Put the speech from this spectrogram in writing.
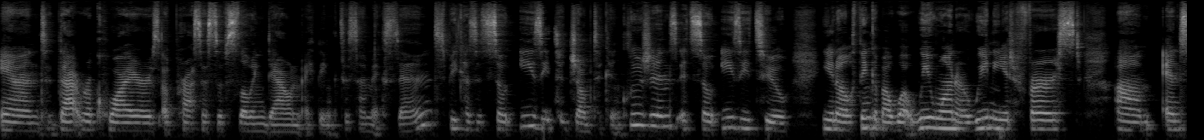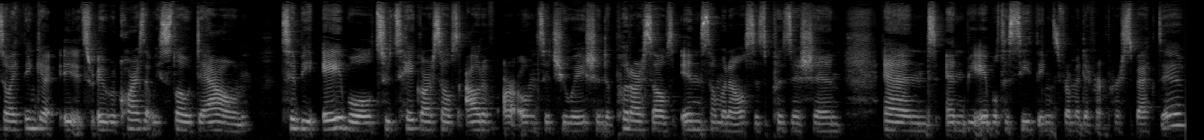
and that requires a process of slowing down, I think, to some extent, because it's so easy to jump to conclusions. It's so easy to, you know, think about what we want or we need first. Um, and so I think it, it requires that we slow down to be able to take ourselves out of our own situation to put ourselves in someone else's position and and be able to see things from a different perspective.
